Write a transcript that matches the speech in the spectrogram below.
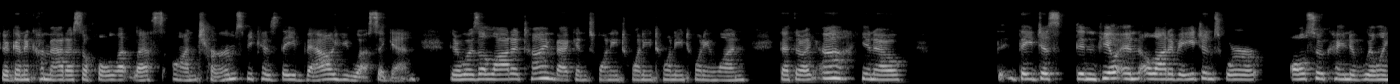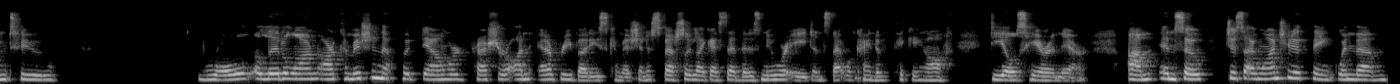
They're going to come at us a whole lot less on terms because they value us again. There was a lot of time back in 2020, 2021 that they're like, uh, you know, they just didn't feel, and a lot of agents were also kind of willing to roll a little on our commission that put downward pressure on everybody's commission, especially, like I said, those newer agents that were kind of picking off deals here and there. Um, and so, just I want you to think when the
